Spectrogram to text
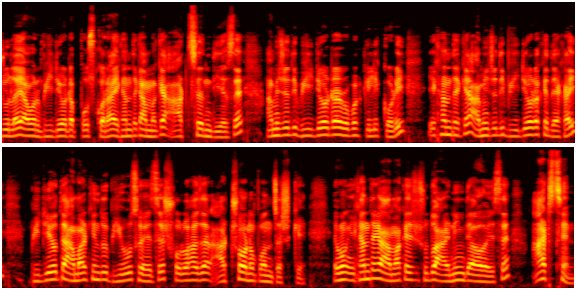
জুলাই আমার ভিডিওটা পোস্ট করা। এখান থেকে আমাকে আট সেন্ট দিয়েছে। আমি যদি ভিডিওটার উপর ক্লিক করি, এখান থেকে আমি যদি ভিডিওটাকে দেখাই, ভিডিওতে আমার কিন্তু ভিউজ হয়েছে ষোলো হাজার আটশো উনপঞ্চাশকে এবং এখান থেকে আমাকে শুধু আর্নিং দেওয়া হয়েছে আট সেন্ট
